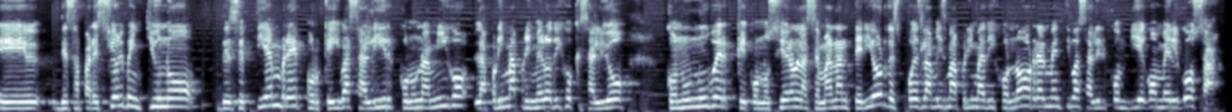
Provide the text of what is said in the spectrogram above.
eh, desapareció el 21 de septiembre porque iba a salir con un amigo. La prima primero dijo que salió con un Uber que conocieron la semana anterior, después la misma prima dijo, no, realmente iba a salir con Diego Melgoza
